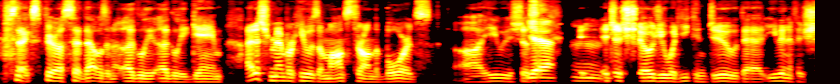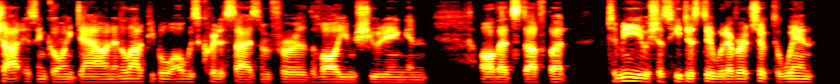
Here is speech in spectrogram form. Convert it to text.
like Spero said, that was an ugly, ugly game. I just remember he was a monster on the boards. Uh, he was just yeah. Mm. It, it, just showed you what he can do. That even if his shot isn't going down, and a lot of people always criticize him for the volume shooting and all that stuff, but to me, it was just he just did whatever it took to win.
